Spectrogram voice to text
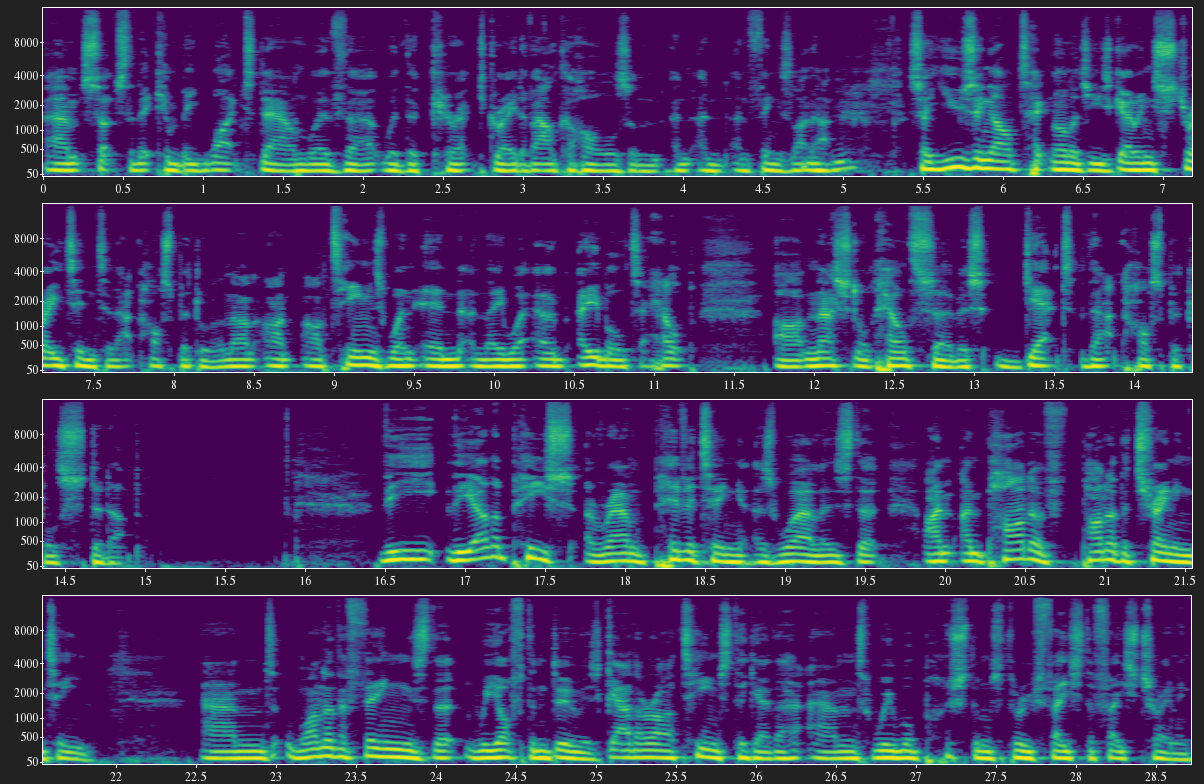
um, such that it can be wiped down with uh, with the correct grade of alcohols and and, and, and things like mm-hmm. that. So using our technologies going straight into that hospital and our, our, our, teams went in and they were able to help our National Health Service get that hospital stood up. The the other piece around pivoting as well is that I'm I'm part of part of the training team. And one of the things that we often do is gather our teams together and we will push them through face to face training.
